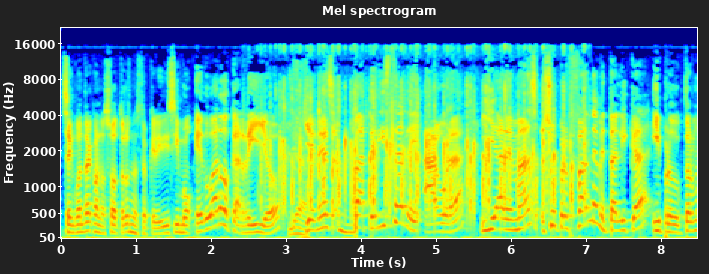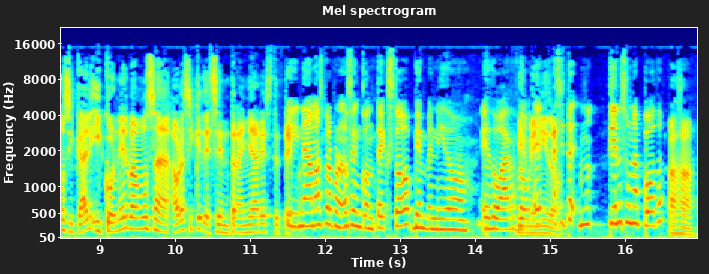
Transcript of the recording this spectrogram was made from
se encuentra con nosotros nuestro queridísimo Eduardo Carrillo, quien es baterista de Ágora y además súper fan de Metallica y productor musical. Y con él vamos a ahora sí que desentrañar este tema. Y nada más para ponernos en contexto, bienvenido, Eduardo. Bienvenido. Eh, así te- no- ¿Tienes un apodo? Ajá.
